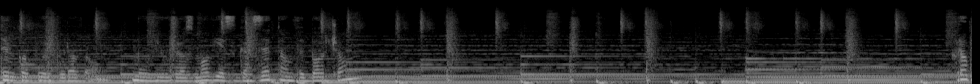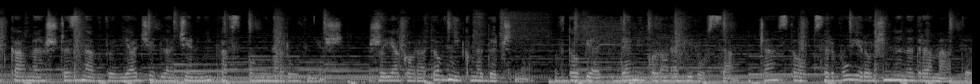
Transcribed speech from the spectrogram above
tylko purpurową, mówił w rozmowie z Gazetą Wyborczą, mężczyzna w wywiadzie dla dziennika wspomina również, że jako ratownik medyczny, w dobie epidemii koronawirusa, często obserwuje rodzinne dramaty.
